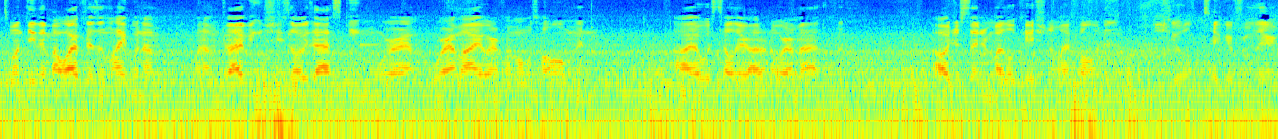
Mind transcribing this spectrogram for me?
It's one thing that my wife doesn't like when I'm when I'm driving. She's always asking where where am I or if I'm almost home, and I always tell her I don't know where I'm at. I'll just send her my location on my phone and she'll take it from there.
